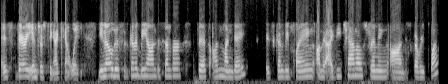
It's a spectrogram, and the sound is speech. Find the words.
It's very interesting. I can't wait. You know, this is going to be on December 5th on Monday. It's going to be playing on the ID channel, streaming on Discovery Plus.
